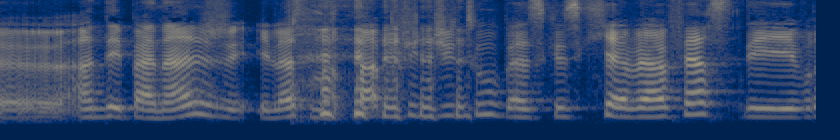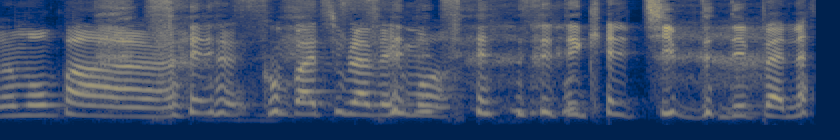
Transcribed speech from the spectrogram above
un dépannage. Et là, ça m'a pas plu du tout parce que ce qu'il y avait à faire, c'était vraiment pas euh, compatible avec moi. C'était quel type de dépannage?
